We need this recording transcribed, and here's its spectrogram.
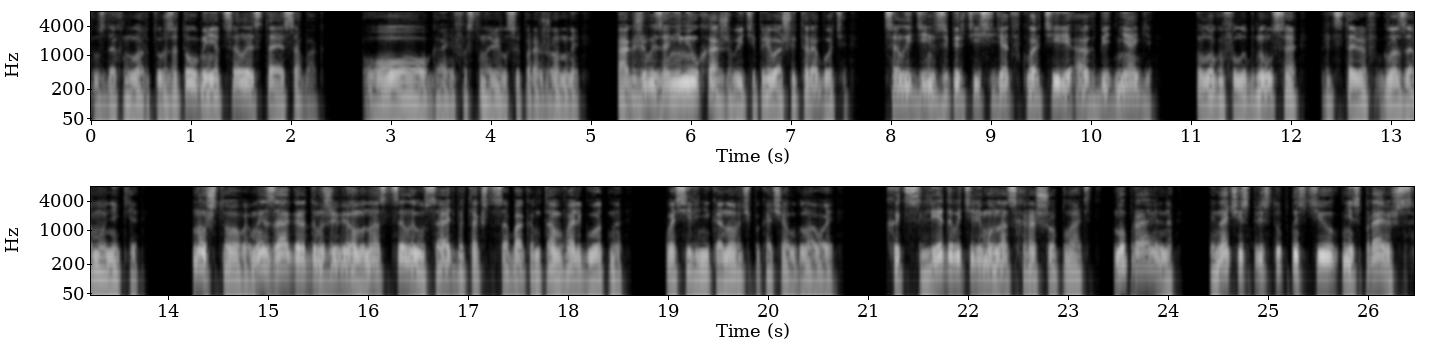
вздохнул Артур, зато у меня целая стая собак. О, Ганев остановился пораженный. Как же вы за ними ухаживаете при вашей-то работе? Целый день в заперти сидят в квартире, ах, бедняги!» Логов улыбнулся, представив глаза Моники. «Ну что вы, мы за городом живем, у нас целая усадьба, так что собакам там вольготно». Василий Никонорович покачал головой. Хоть следователям у нас хорошо платят. Ну, правильно, иначе с преступностью не справишься.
